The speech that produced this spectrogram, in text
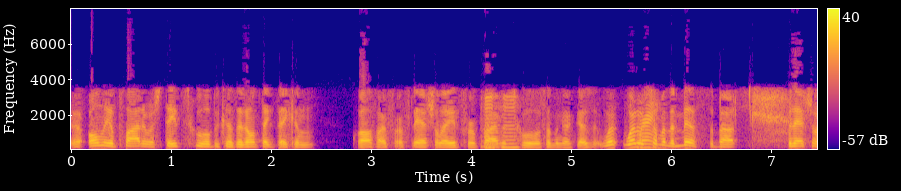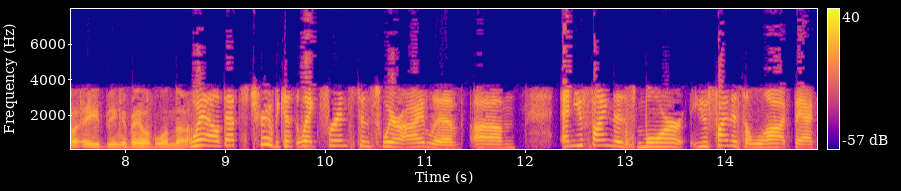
uh, only apply to a state school because they don't think they can qualify for financial aid for a private Mhm. school or something like that. What what are Right. some of the myths about financial aid being available and not? Well, that's true because, like, for instance, where I live, um, and you find this more, you find this a lot back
